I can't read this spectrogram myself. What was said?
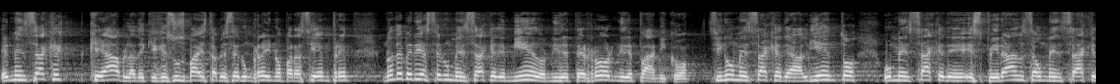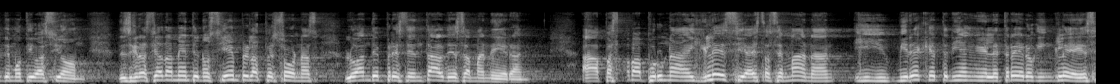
el mensaje que habla de que Jesús va a establecer un reino para siempre no debería ser un mensaje de miedo, ni de terror, ni de pánico, sino un mensaje de aliento, un mensaje de esperanza, un mensaje de motivación. Desgraciadamente no siempre las personas lo han de presentar de esa manera. Ah, pasaba por una iglesia esta semana y miré que tenían en el letrero en inglés,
